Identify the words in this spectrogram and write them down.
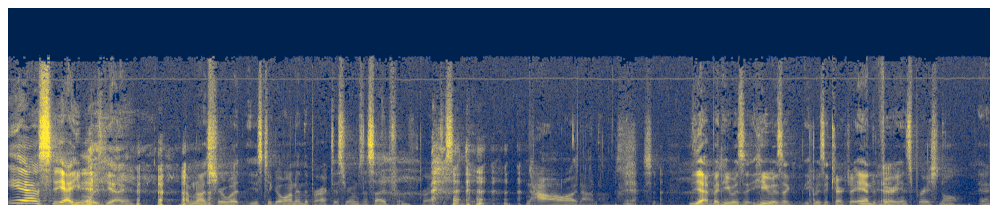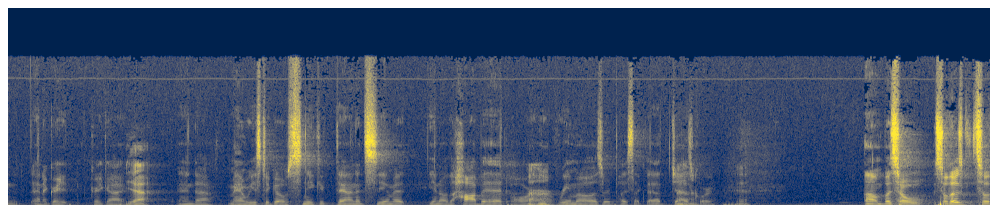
Yes, yeah, he was. Yeah, I'm not sure what used to go on in the practice rooms aside from practicing. no, I don't know. Yeah. So- yeah, but he was a, he was a he was a character and Yeah. very inspirational and and a great great guy. Yeah. And uh, man, we used to go sneak down and see him at you know the Hobbit or Uh-huh. Remo's or a place like that, Jazz Uh-huh. Corps. Yeah. Um, but so so those so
